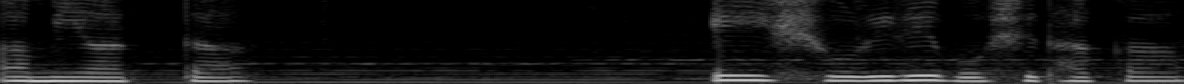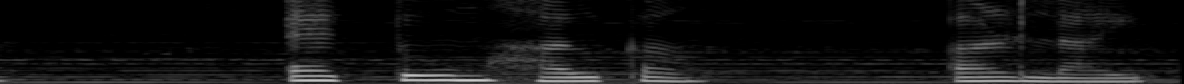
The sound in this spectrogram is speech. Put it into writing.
আমি আত্মা। এই শরীরে বসে থাকা একদম হালকা আর লাইট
